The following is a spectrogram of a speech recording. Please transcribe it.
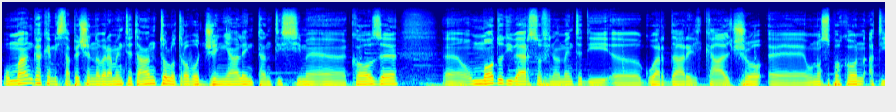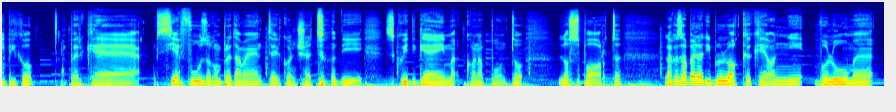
Un manga che mi sta piacendo veramente tanto, lo trovo geniale in tantissime eh, cose. Uh, un modo diverso finalmente di uh, guardare il calcio, è uno Spokon atipico perché si è fuso completamente il concetto di Squid Game con appunto lo sport. La cosa bella di Blue Lock è che ogni volume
